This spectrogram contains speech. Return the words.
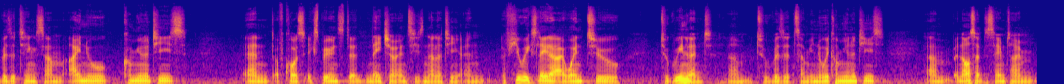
visiting some Ainu communities and of course experienced the nature and seasonality and a few weeks later I went to to Greenland um, to visit some Inuit communities um, and also at the same time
